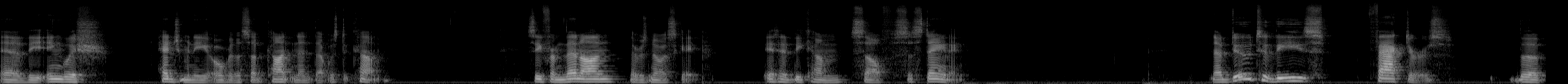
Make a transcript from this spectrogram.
uh, the English hegemony over the subcontinent that was to come. See, from then on, there was no escape it had become self sustaining. Now, due to these factors, the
